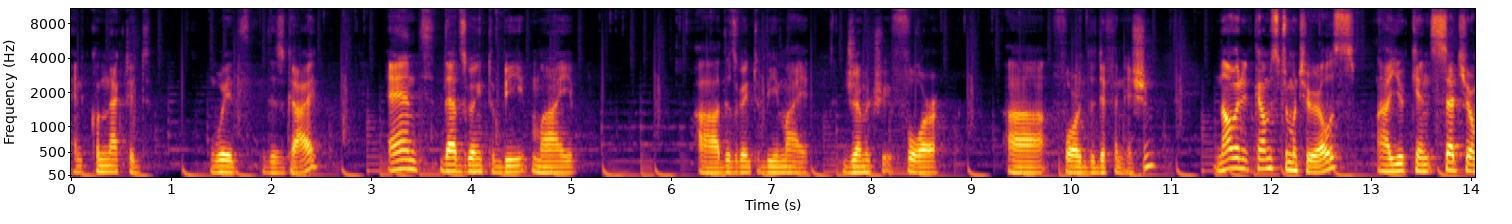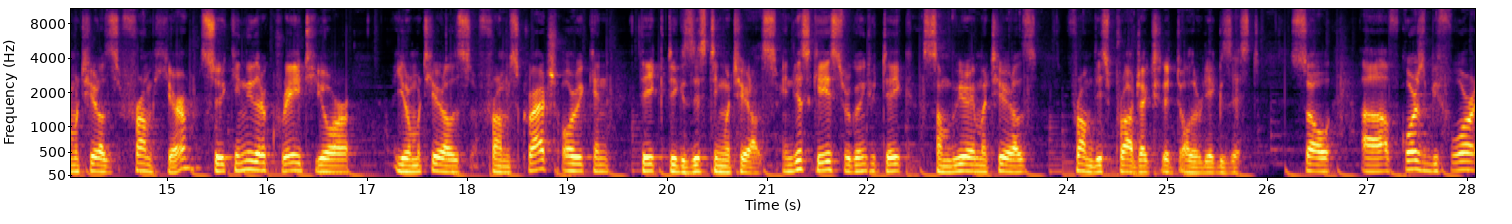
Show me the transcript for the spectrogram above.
and connect it with this guy, and that's going to be my uh, that's going to be my geometry for uh, for the definition. Now, when it comes to materials, uh, you can set your materials from here. So you can either create your your materials from scratch or you can take the existing materials. In this case, we're going to take some V-Ray materials from this project that already exists. So, uh, of course, before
